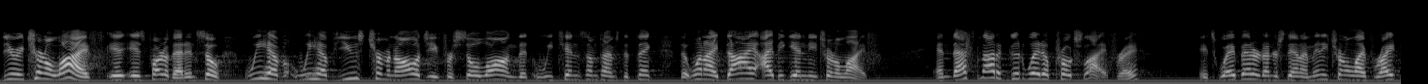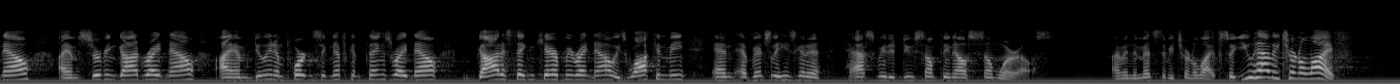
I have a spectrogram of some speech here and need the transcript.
your eternal life is, part of that. And so we have we have used terminology for so long that we tend sometimes to think that when I die, I begin eternal life. And that's not a good way to approach life, right? It's way better to understand I'm in eternal life right now. I am serving God right now. I am doing important, significant things right now. God is taking care of me right now. He's walking me, and eventually He's going to ask me to do something else somewhere else. I'm in the midst of eternal life. So you have eternal life.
